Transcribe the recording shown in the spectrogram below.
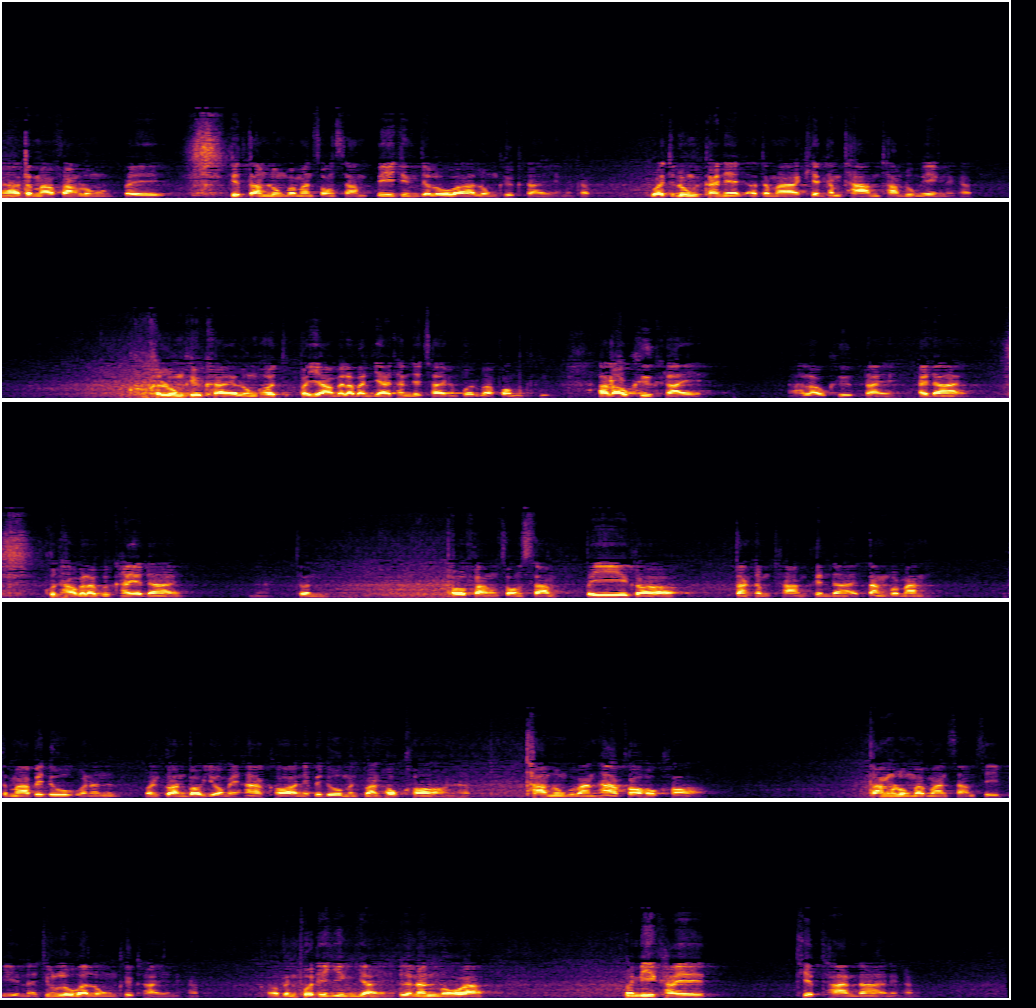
นะแต่มาฟังลุงไปติดตามลุงประมาณสองสามปี จึงจะรู้ว่าลุงคือใครนะครับว่าจะลุงคือใครเนี่ยอาตมาเขียนคำถามถามลุงเองนะครับลุงคือใครลุงเขาพยายามเวลาบรรยายท่านจะใช้คำพูดว่าผมเราคือใครเราคือใครให้ได้ คุณหาเวลาคือใครได้นะจนพอฟังสองสามปีก็ ตั้งคำถามขึ้นได้ ตั้งประมาณจะมาไปดูคนนั้นวันก่อนบอกโยมไปห้าข้อ นี่ไปดูมันประมาณหกข้อนะครับ ถามลุงประมาณห้าข้อหกข้อฟังลุงประมาณสามสี่ปีนะจึงรู้ว่าลุงคือใครนะครับเขาเป็นผู้ที่ยิ่งใหญ่ เพราะฉะนั้นบอกว่าไม่มีใครเทียบทานได้นะครับ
